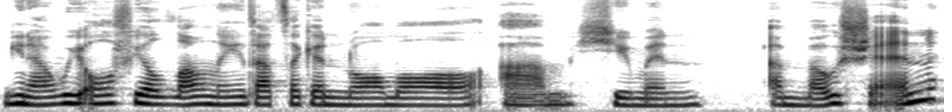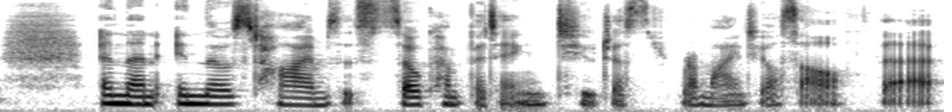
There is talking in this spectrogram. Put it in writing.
you know, we all feel lonely. That's like a normal um, human emotion. And then in those times, it's so comforting to just remind yourself that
